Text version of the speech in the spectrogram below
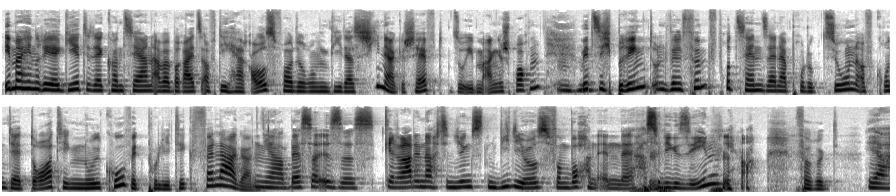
Immerhin reagierte der Konzern aber bereits auf die Herausforderungen, die das China-Geschäft, soeben angesprochen, mhm. mit sich bringt und will 5% seiner Produktion aufgrund der dortigen Null-Covid-Politik verlagern. Ja, besser ist es. Gerade nach den jüngsten Videos vom Wochenende. Hast du die gesehen? ja, verrückt. Ja,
